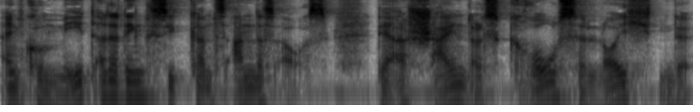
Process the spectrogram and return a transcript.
Ein Komet allerdings sieht ganz anders aus. Der erscheint als große, leuchtende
